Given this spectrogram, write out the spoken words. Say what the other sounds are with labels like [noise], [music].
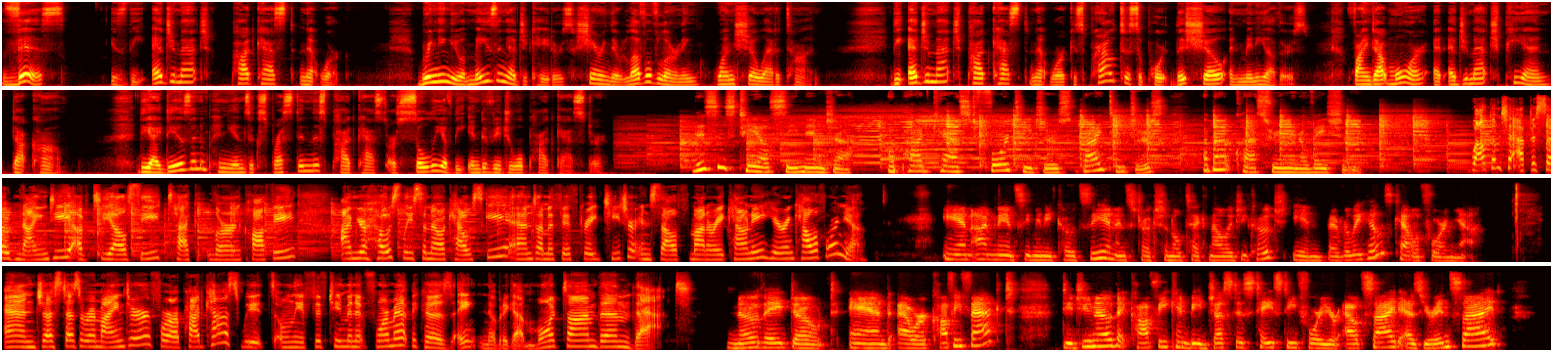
This is the EduMatch Podcast Network, bringing you amazing educators sharing their love of learning one show at a time. The EduMatch Podcast Network is proud to support this show and many others. Find out more at edumatchpn.com. The ideas and opinions expressed in this podcast are solely of the individual podcaster. This is TLC Ninja, a podcast for teachers by teachers about classroom innovation. Welcome to episode 90 of TLC Tech Learn Coffee. I'm your host, Lisa Nowakowski, and I'm a fifth grade teacher in South Monterey County here in California. And I'm Nancy Minicozzi, an instructional technology coach in Beverly Hills, California. And just as a reminder for our podcast, we, it's only a 15 minute format because ain't nobody got more time than that. No, they don't. And our coffee fact did you know that coffee can be just as tasty for your outside as your inside?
